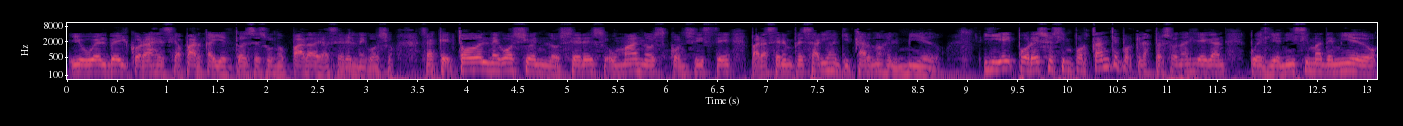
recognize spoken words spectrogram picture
y vuelve el coraje se aparta y entonces uno para de hacer el negocio. O sea que todo el negocio en los seres humanos consiste para ser empresarios en quitarnos el miedo. Y por eso es importante porque las personas llegan pues llenísimas de miedo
